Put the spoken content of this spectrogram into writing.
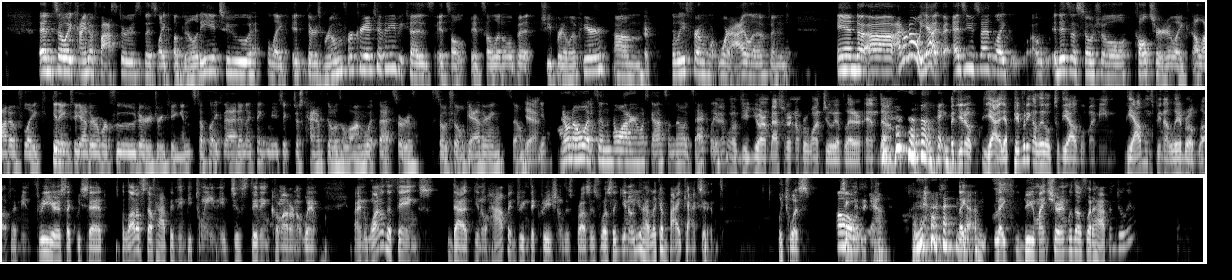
and so it kind of fosters this like ability to like it there's room for creativity because it's a it's a little bit cheaper to live here um at least from where i live. And and uh, i don't know yeah as you said like oh, it is a social culture like a lot of like getting together over food or drinking and stuff like that. And i think music just kind of goes along with that sort of social gathering. So yeah, yeah. i don't know what's in the water in wisconsin though exactly. Yeah, well you're ambassador number one julia blair and um, but you know yeah yeah pivoting a little to the album i mean the album's been a labor of love. I mean three years like we said a lot of stuff happened in between. It just didn't come out on a whim and one of the things that you know happened during the creation of this process was like you know you had like a bike accident, which was oh significant. yeah, yeah, like yeah. like do you mind sharing with us what happened, Julia?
